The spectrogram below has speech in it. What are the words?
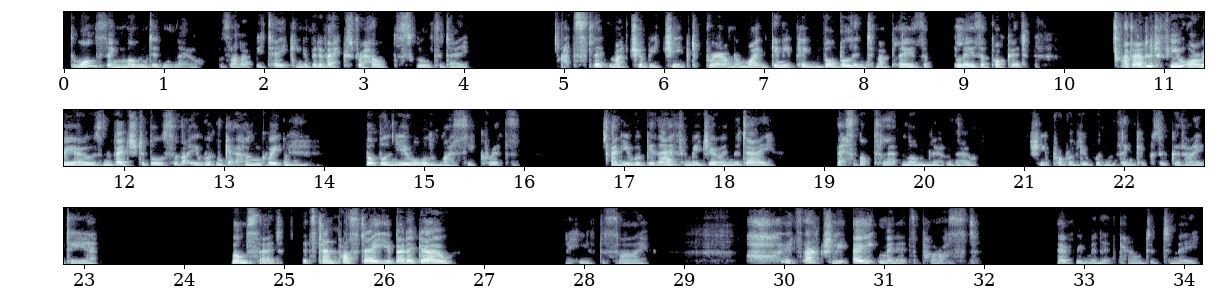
The one thing Mum didn't know was that I'd be taking a bit of extra help to school today. I'd slipped my chubby cheeked brown and white guinea pig bubble into my blazer, blazer pocket. I'd added a few Oreos and vegetables so that he wouldn't get hungry. Bubble knew all of my secrets, and he would be there for me during the day. Best not to let Mum know, though. She probably wouldn't think it was a good idea. Mum said, It's ten past eight, you better go. I heaved a sigh. Oh, it's actually eight minutes past. Every minute counted to me.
